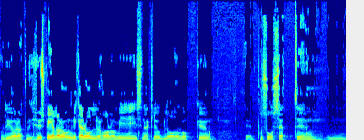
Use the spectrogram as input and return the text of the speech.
och det gör att, hur spelar de? Vilka roller har de i, sina klubblag? Och, eh, på så sätt, eh, mm,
